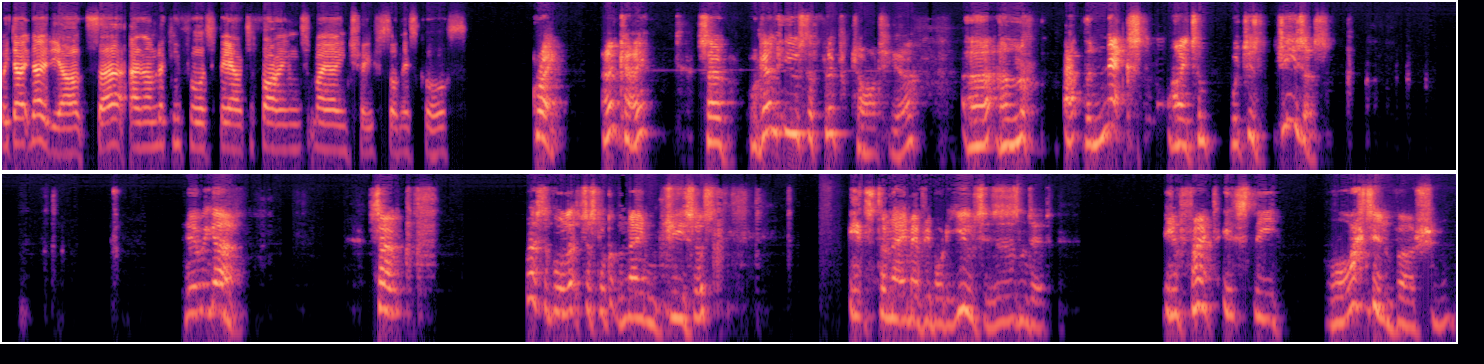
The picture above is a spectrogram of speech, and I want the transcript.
we don't know the answer and I'm looking forward to be able to find my own truths on this course. Great. Okay. So we're going to use the flip chart here uh, and look at the next item, which is Jesus. Here we go. So, first of all, let's just look at the name Jesus. It's the name everybody uses, isn't it? In fact, it's the Latin version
